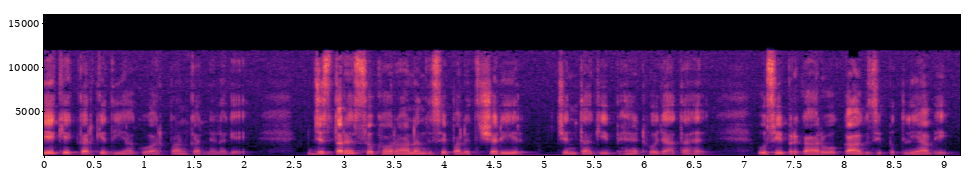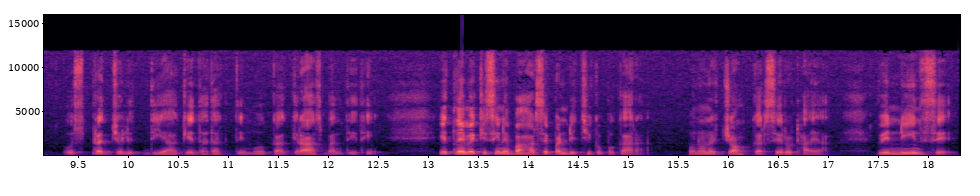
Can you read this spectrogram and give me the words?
एक एक करके दिया को अर्पण करने लगे। जिस तरह सुख और आनंद से पलित शरीर चिंता की भेंट हो जाता है, उसी प्रकार वो कागज़ी पुतलियाँ भी उस प्रज्वलित दिया के धधकते मुँह का ग्रास बनती थी। इतने में किसी ने बाहर से पंडित जी को पुकारा। उन्होंने चौंक कर सिर उठाया। वे नींद से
